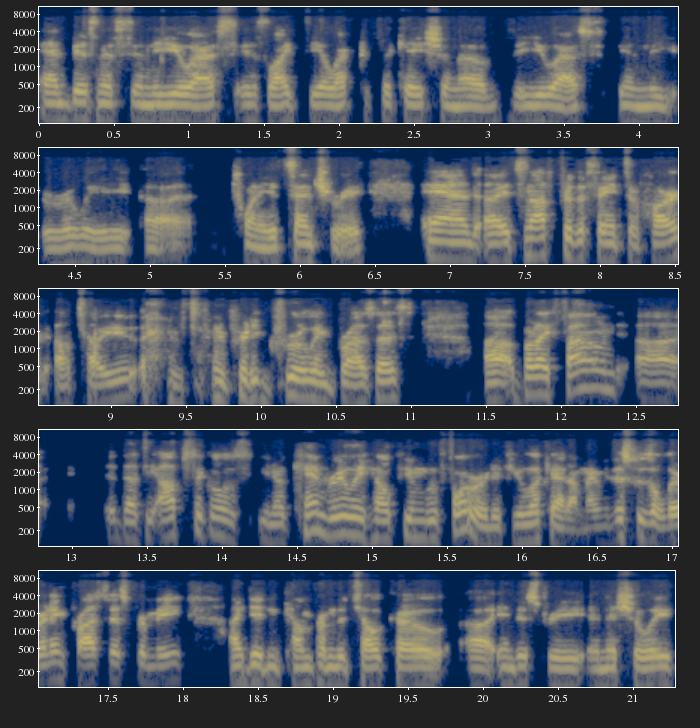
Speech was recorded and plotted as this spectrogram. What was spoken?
and business in the US is like the electrification of the US in the early uh, 20th century. And uh, it's not for the faint of heart, I'll tell you. it's been a pretty grueling process. Uh, but I found uh, that the obstacles, you know, can really help you move forward if you look at them. I mean, this was a learning process for me. I didn't come from the telco uh, industry initially,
